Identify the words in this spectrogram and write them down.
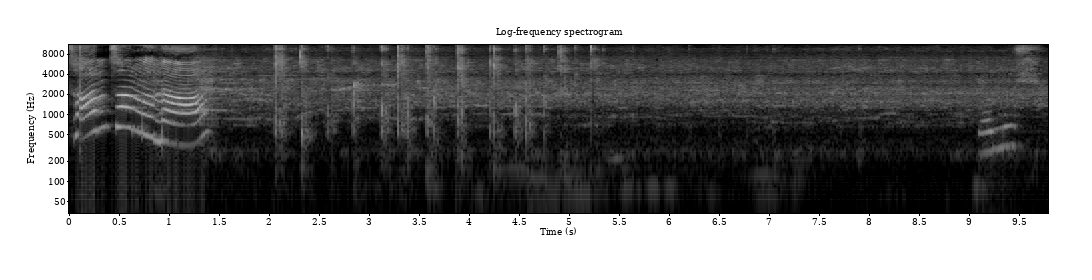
Tam tamına Yanlış.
